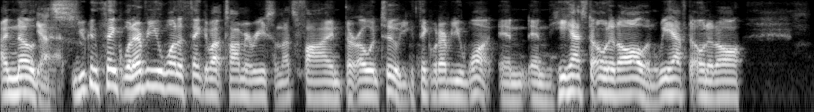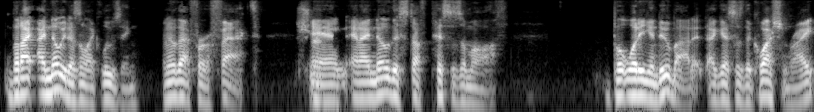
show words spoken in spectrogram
I know that. Yes. You can think whatever you want to think about Tommy Rees, and that's fine. They're 0 2. You can think whatever you want. And and he has to own it all, and we have to own it all. But I, I know he doesn't like losing. I know that for a fact. Sure. And and I know this stuff pisses him off. But what are you gonna do about it? I guess is the question, right?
